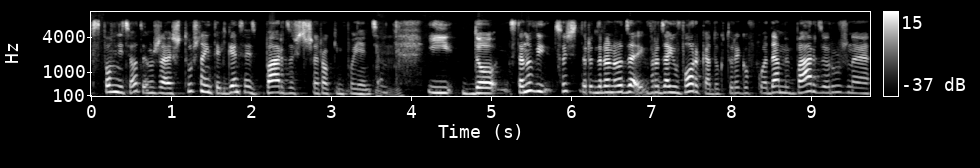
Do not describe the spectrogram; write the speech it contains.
wspomnieć o tym, że sztuczna inteligencja jest bardzo szerokim pojęciem i do, stanowi coś w rodzaju worka, do którego wkładamy bardzo różne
